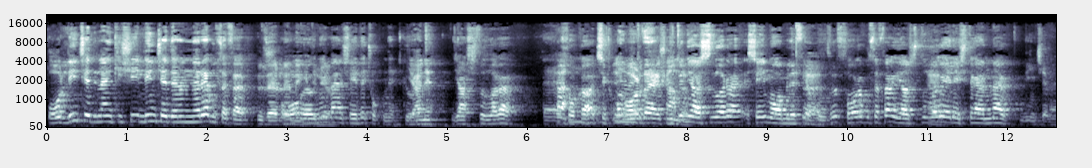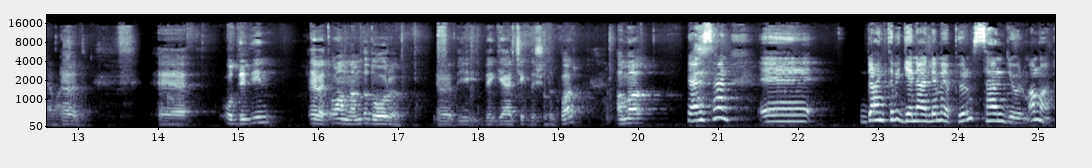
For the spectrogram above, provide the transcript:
O linç edilen kişiyi linç edenlere bu sefer üzerlerine O örneği ben şeyde çok net gördüm. Yani- yaşlılara e, sokağa çıkma. Evet. Orada yaşandı. Bütün yaşlılara şey muamelesi Evet. yapıldı. Sonra bu sefer yaşlıları Evet. eleştirenler linç yemeye başladı. Evet. Ee, o dediğin evet o anlamda doğru. Evet, bir, bir gerçek dışılık var. Ama Yani sen eee, ben tabii genelleme yapıyorum sen diyorum ama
